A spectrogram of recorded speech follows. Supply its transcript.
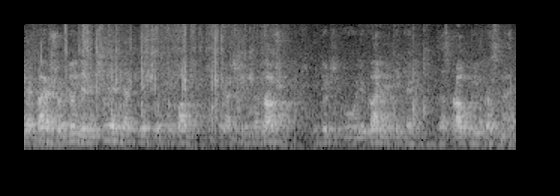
я кажу, щоб люди не йшли, як я тоді виступав, я казав, що йдуть у лікарню тільки за справкою про смерть.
